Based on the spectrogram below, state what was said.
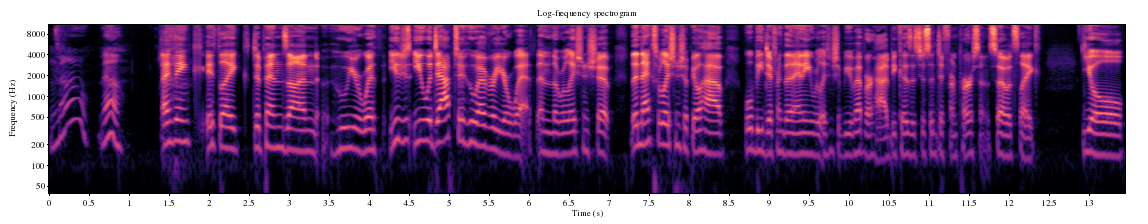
No, no. I think it like depends on who you're with. You just you adapt to whoever you're with, and the relationship, the next relationship you'll have will be different than any relationship you've ever had because it's just a different person. So it's like you'll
